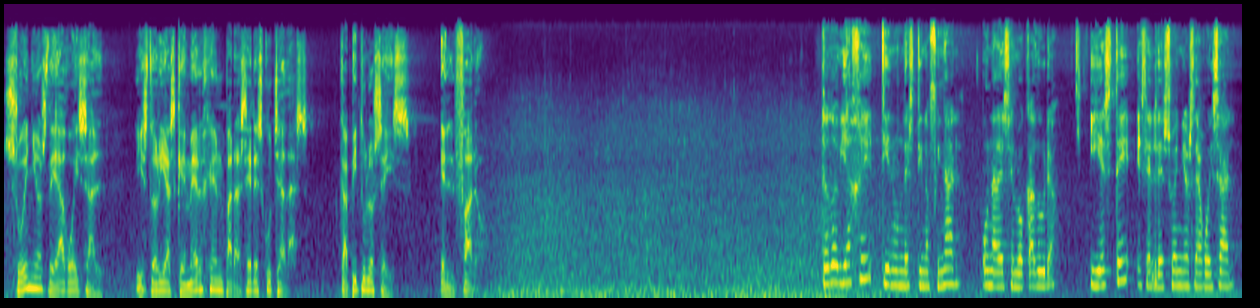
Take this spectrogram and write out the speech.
Sueños de agua y sal. Historias que emergen para ser escuchadas. Capítulo 6. El faro. Todo viaje tiene un destino final, una desembocadura, y este es el de sueños de agua y sal.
